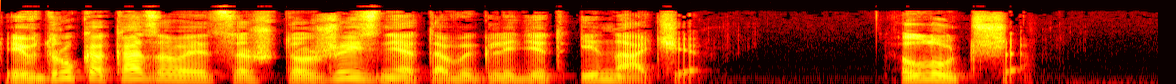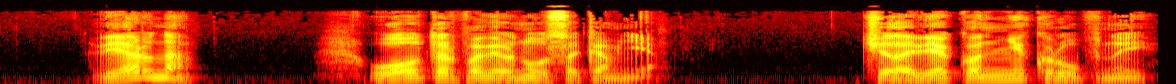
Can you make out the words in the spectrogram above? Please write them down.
и вдруг оказывается, что жизнь эта выглядит иначе, лучше. Верно? Уолтер повернулся ко мне. Человек он не крупный.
